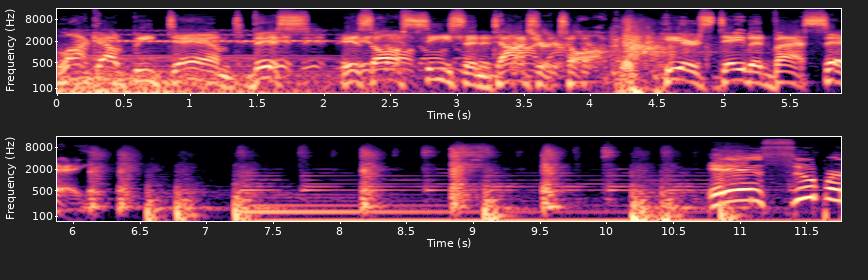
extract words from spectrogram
Lockout be damned. This is off-season Dodger talk. Here's David Vassegh. It is Super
